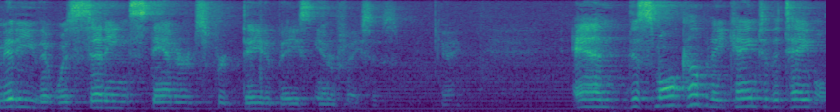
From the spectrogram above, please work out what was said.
committee that was setting standards for database interfaces. Okay? And this small company came to the table,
